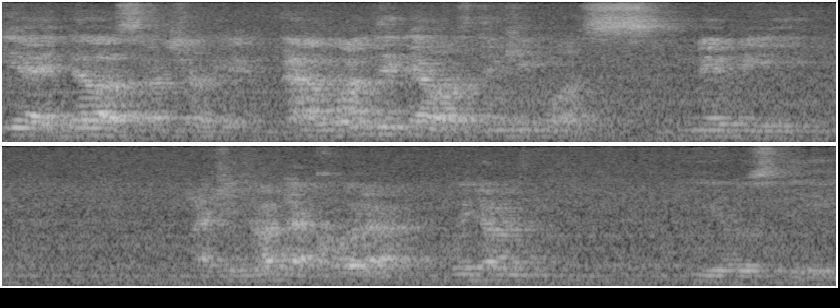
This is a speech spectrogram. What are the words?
yeah, it does actually. Uh, one thing I was thinking was maybe, like in North Dakota, we don't use the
